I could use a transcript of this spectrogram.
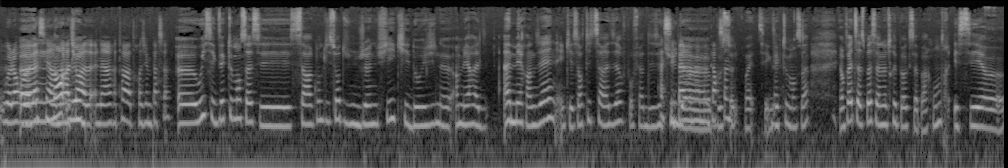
Ou alors euh, Euh, là c'est un narrateur, le- à, un narrateur à troisième personne Euh, oui, c'est exactement ça. Ça raconte l'histoire d'une jeune fille qui est d'origine euh, amérindienne et qui est sortie de sa réserve pour faire des Ah, études pas la à même personne Boston. Ouais, c'est exactement ça. Et en fait, ça se passe à notre époque, ça par contre. Et c'est, euh,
